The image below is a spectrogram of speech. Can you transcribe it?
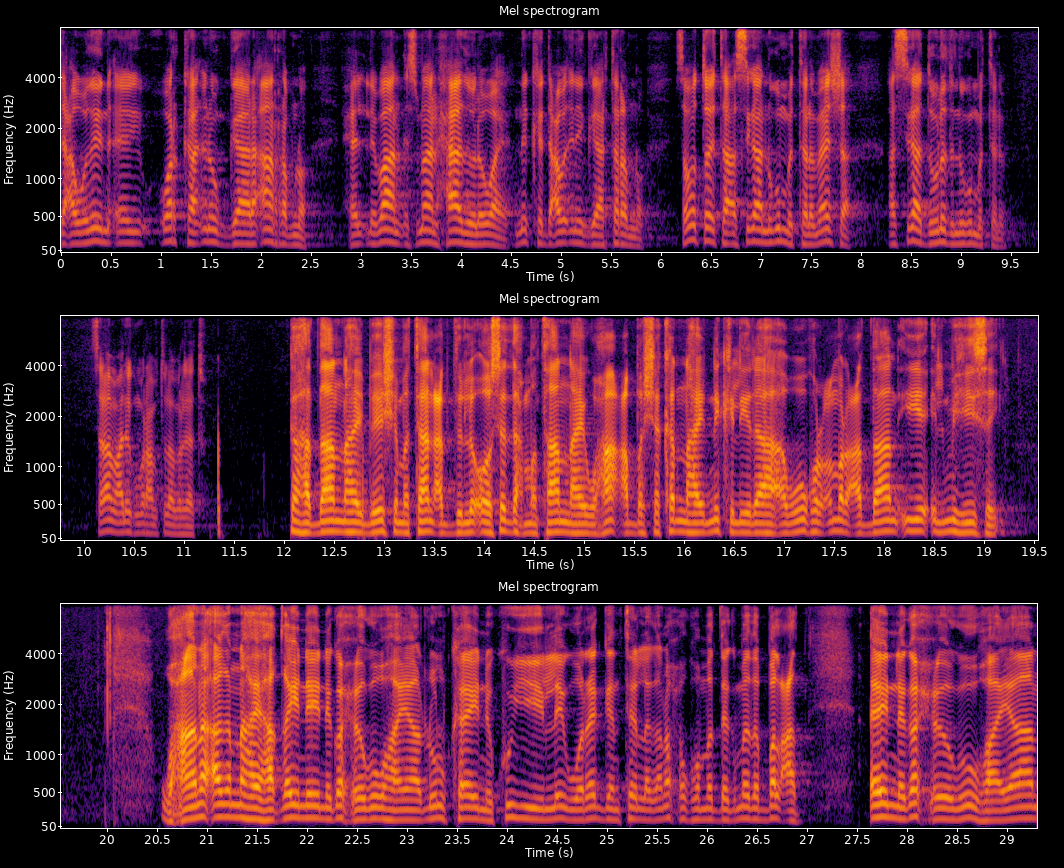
dacwadayn ay warkaan inuu gaara aan rabno. Xildhibaan ismaan xaadoole waaye. Ninka dacwad inay gaarta rabno. Sababtoo taa asigaa nagu matelo meesha asigaa dowladda nagu matelo asalaamu calaykum waraxmatullahi barakaatu haddaan nahay beesha mataan cabdulle oo saddex mataan nahay waxaan cabasho ka nahay ninka la yidhaaha abuukar cumar cadaan iyo ilmihiisay waxaana agnahay haqaynay naga xoogow hayaan dhulkayna ku yiilay waragante lagana xukumo degmada balcad. Ay naga xoogow hayaan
